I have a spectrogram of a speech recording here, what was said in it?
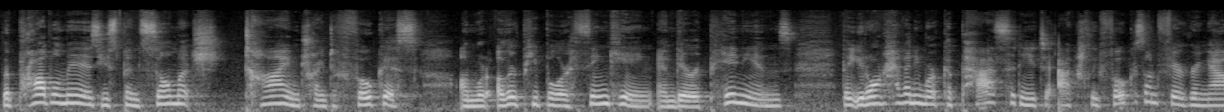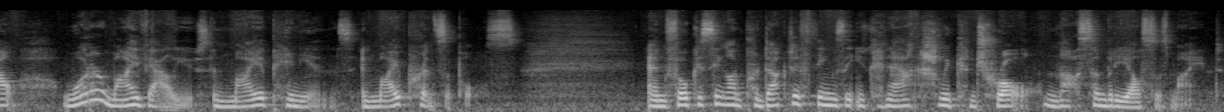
The problem is you spend so much time trying to focus on what other people are thinking and their opinions that you don't have any more capacity to actually focus on figuring out what are my values and my opinions and my principles and focusing on productive things that you can actually control, not somebody else's mind.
